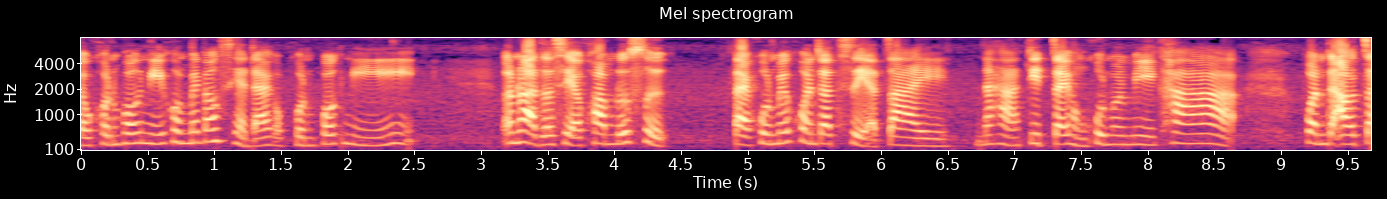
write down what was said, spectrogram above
กับคนพวกนี้ คุณไม่ต้องเสียดายกับคนพวกนี้คุณอาจจะเสียความรู้สึก แต่คุณไม่ควรจะเสียใจนะคะ จิตใจของคุณมันมีค่า ควรจะเอาใจ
